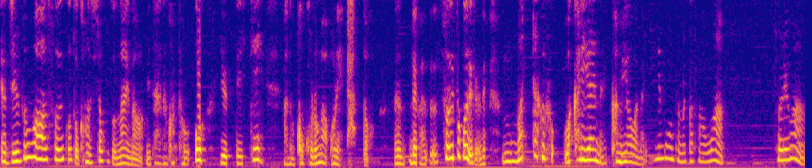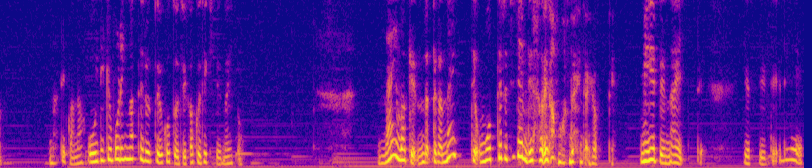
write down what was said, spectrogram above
いや、自分はそういうことを感じたことないな、みたいなことを言っていて、あの、心が折れたと。だから、そういうとこですよね。全く分かり合えない、噛み合わない。でも、田中さんは、それは、なんていうかな、置いてけぼりになってるということを自覚できてないと。ないわけ、だからないって思ってる時点でそれが問題だよって。見えてないって言ってて。で、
